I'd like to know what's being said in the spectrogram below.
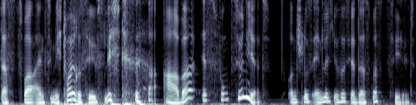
das zwar ein ziemlich teures Hilfslicht, aber es funktioniert. Und schlussendlich ist es ja das, was zählt.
